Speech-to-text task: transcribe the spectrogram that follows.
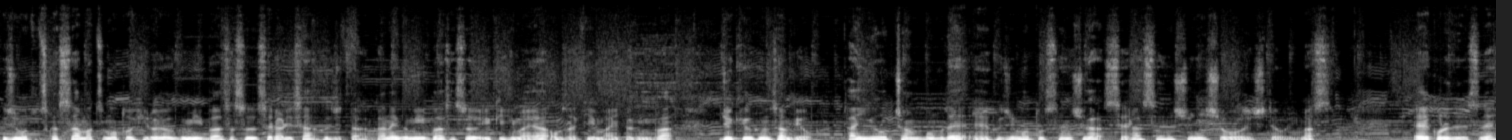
藤本司さ松本博代組 VS セラリサ藤田茜組 VS 雪ひまや尾崎舞香組は19分3秒太陽ちゃんボムで、えー藤本選手がセラ選手に勝利しております。えーこれでですね、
